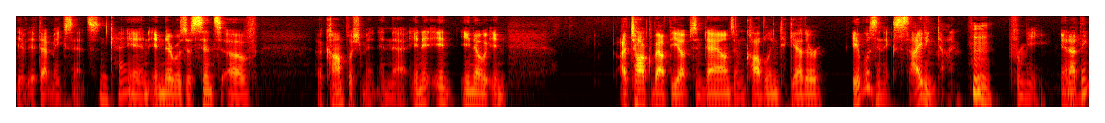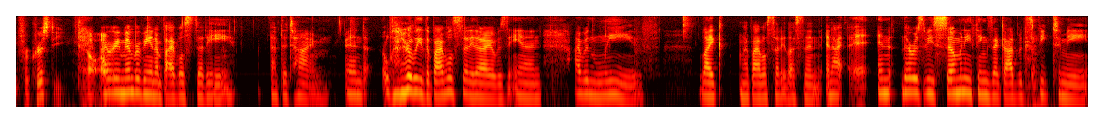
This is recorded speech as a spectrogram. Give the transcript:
If, if that makes sense. Okay. And and there was a sense of accomplishment in that. And it, it you know in. I talk about the ups and downs and cobbling together. It was an exciting time hmm. for me, and I think for Cristie. I remember being a Bible study at the time, and literally the Bible study that I was in, I would leave like my Bible study lesson, and I and there was be so many things that God would speak to me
